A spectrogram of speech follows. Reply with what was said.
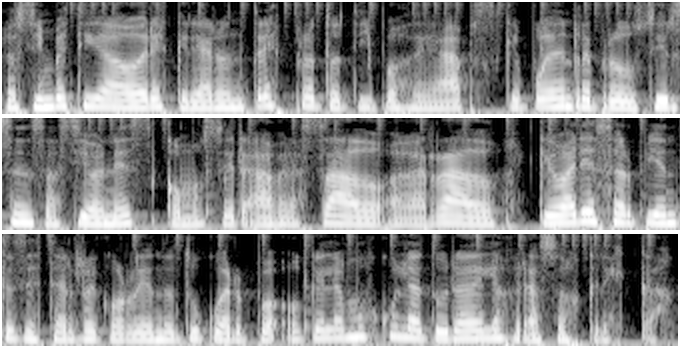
Los investigadores crearon tres prototipos de apps que pueden reproducir sensaciones como ser abrazado, agarrado, que varias serpientes estén recorriendo tu cuerpo o que la musculatura de los brazos crezca.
